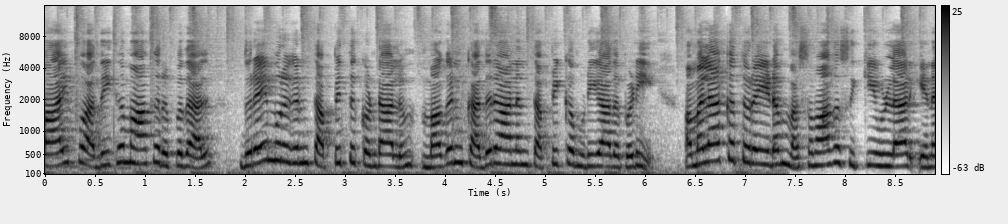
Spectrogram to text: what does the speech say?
வாய்ப்பு அதிகமாக இருப்பதால் துரைமுருகன் தப்பித்துக் கொண்டாலும் மகன் கதிர் ஆனந்த் தப்பிக்க முடியாதபடி அமலாக்கத்துறையிடம் வசமாக சிக்கியுள்ளார் என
